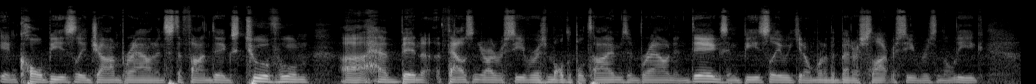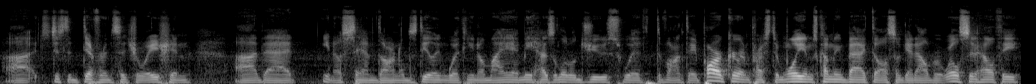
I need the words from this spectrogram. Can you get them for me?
in Cole Beasley, John Brown, and Stefon Diggs, two of whom uh, have been thousand yard receivers multiple times, and Brown and Diggs and Beasley, you know, one of the better slot receivers in the league. Uh, it's just a different situation uh, that you know Sam Darnold's dealing with. You know, Miami has a little juice with DeVante Parker and Preston Williams coming back to also get Albert Wilson healthy.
